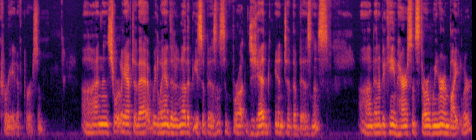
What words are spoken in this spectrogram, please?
creative person. Uh, and then shortly after that, we landed another piece of business and brought Jed into the business. Uh, then it became Harrison Star, Weiner, and Beitler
